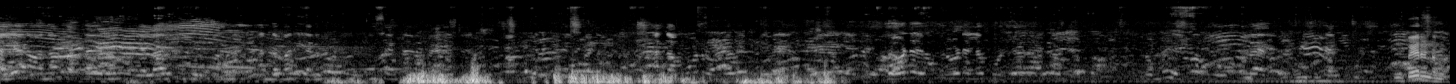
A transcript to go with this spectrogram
கல்யாணம் ஆனால் பத்தாயிரம் எல்லாருக்கும் கொடுப்பாங்க. அந்த மாதிரி எனக்கு ரீசெண்டாக மேரேஜ் எனக்கு ஹெல்ப் பண்ணாங்க அந்த அமௌண்ட் ரொம்பவே முடிவு ரோடு ரோடெல்லாம் போட்டு ரொம்ப ஹெல்ப்ஃபுல்லாக இருக்கு உங்கள் பேர் என்னம்மா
